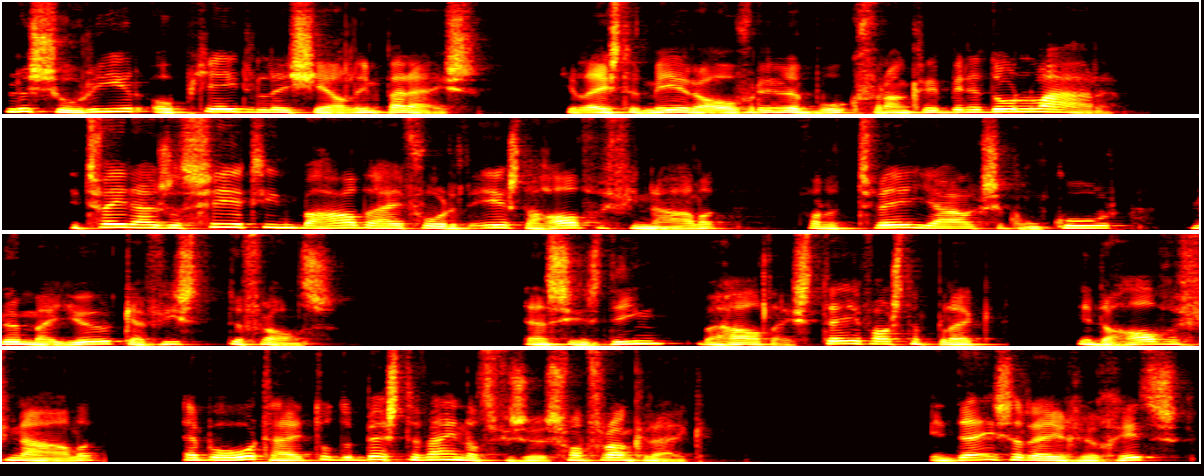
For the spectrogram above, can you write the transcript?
Le Sourire au Pied de l'Échelle in Parijs. Je leest er meer over in het boek Frankrijk binnen door Loire. In 2014 behaalde hij voor het eerst de halve finale van het tweejaarlijkse concours Le Meilleur Caviste de France. En sindsdien behaalt hij stevast een plek in de halve finale en behoort hij tot de beste wijnadviseurs van Frankrijk. In deze regiogids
